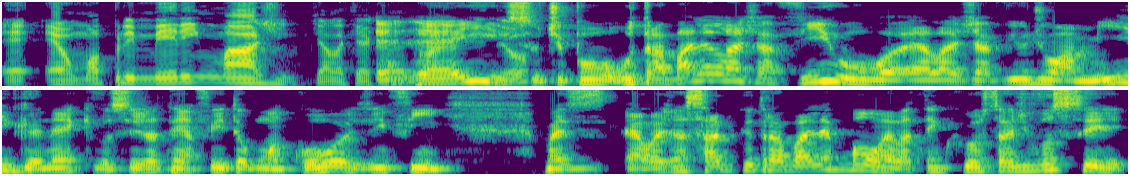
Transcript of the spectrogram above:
é, é uma primeira imagem que ela quer é, comprar. É, é isso, tipo, o trabalho ela já viu, ela já viu de uma amiga, né, que você já tenha feito alguma coisa, enfim, mas ela já sabe que o trabalho é bom, ela tem que gostar de você.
